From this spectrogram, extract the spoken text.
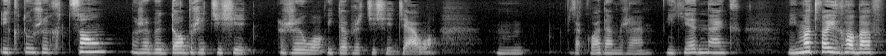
i którzy chcą, żeby dobrze ci się żyło i dobrze ci się działo. Mm, zakładam, że jednak, mimo Twoich obaw,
